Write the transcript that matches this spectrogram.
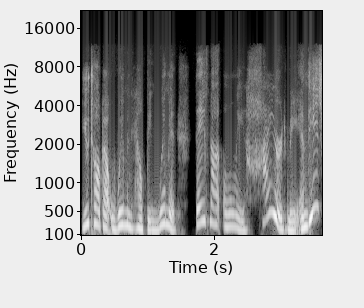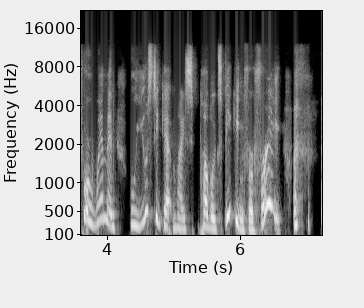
you talk about women helping women. They've not only hired me, and these were women who used to get my public speaking for free.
